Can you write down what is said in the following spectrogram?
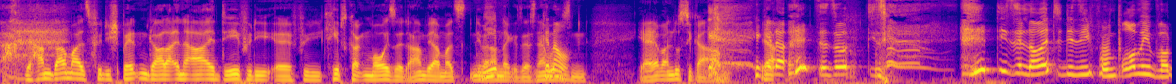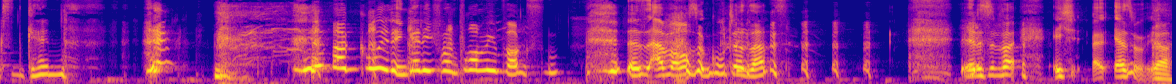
ach, wir haben damals für die Spendengala in der ARD, für die, äh, für die krebskranken Mäuse, da haben wir damals nebeneinander gesessen. haben wir genau. bisschen- ja, der war ein lustiger Abend. ja. Genau, so so diese diese Leute, die sich vom Promi-Boxen kennen. ah, cool, den kenne ich vom Promi-Boxen. Das ist einfach auch so ein guter Satz. Ja, das ist immer, ich, äh, also, ja.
